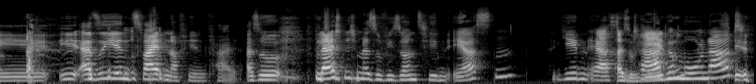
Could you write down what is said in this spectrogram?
nee, i- also jeden zweiten auf jeden Fall. Also vielleicht nicht mehr so wie sonst jeden ersten. Jeden ersten Also Tag jeden? im Monat.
